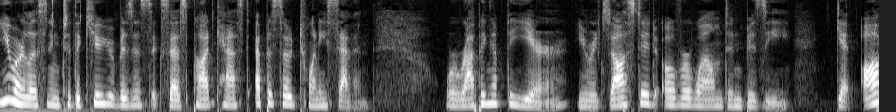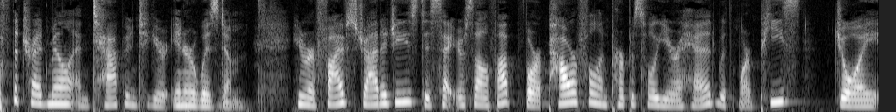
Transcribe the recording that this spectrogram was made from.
You are listening to the Cue Your Business Success podcast, episode 27. We're wrapping up the year. You're exhausted, overwhelmed, and busy. Get off the treadmill and tap into your inner wisdom. Here are five strategies to set yourself up for a powerful and purposeful year ahead with more peace, joy,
